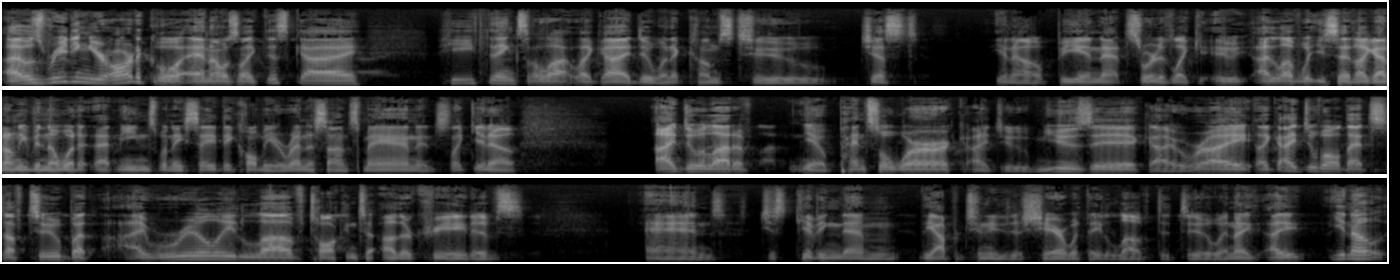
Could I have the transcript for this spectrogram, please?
I was reading your article and I was like, this guy, he thinks a lot like I do when it comes to just you know being that sort of like. I love what you said. Like I don't even know what that means when they say they call me a Renaissance man. It's like you know. I do a lot of you know pencil work. I do music. I write. Like I do all that stuff too. But I really love talking to other creatives and just giving them the opportunity to share what they love to do. And I, I you know,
